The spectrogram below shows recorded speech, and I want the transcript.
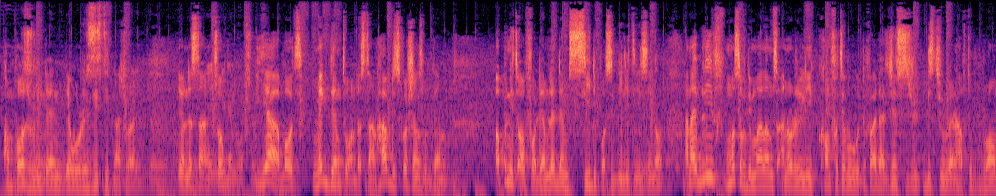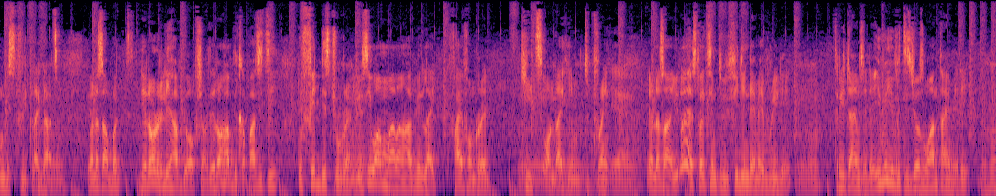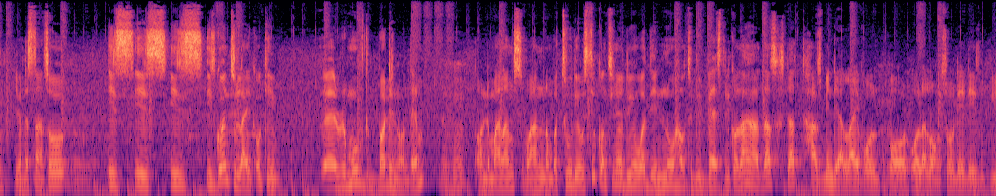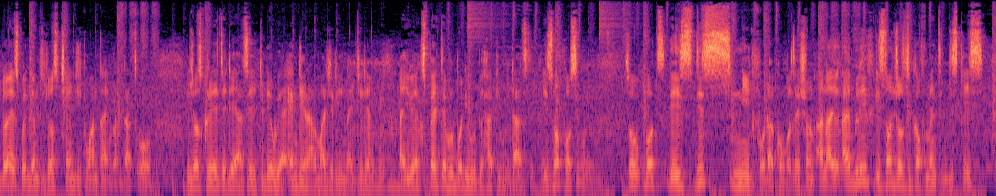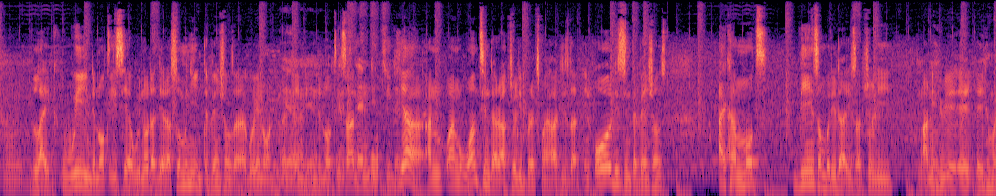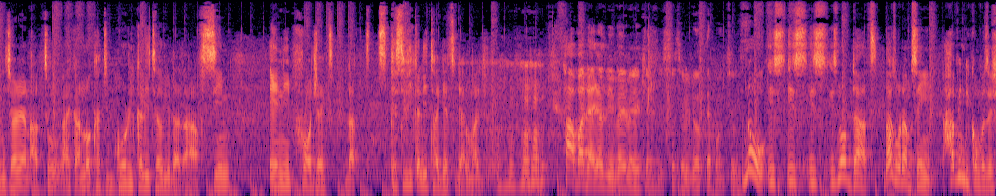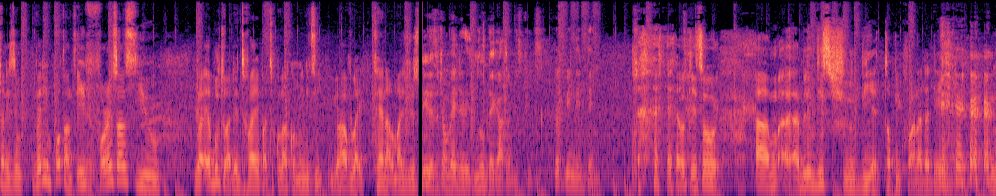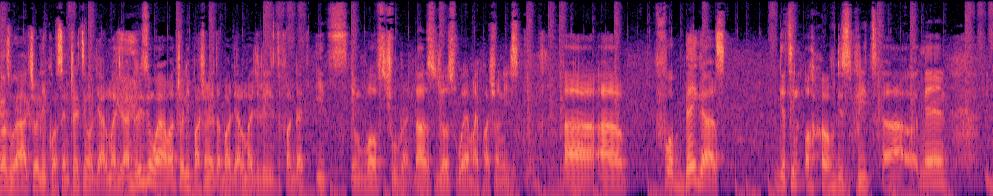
compulsory, then they will resist it naturally. You understand? So yeah, but make them to understand. Have discussions with them. Open it up for them, let them see the possibilities, you know. And I believe most of the Malams are not really comfortable with the fact that just these children have to roam the street like that. Mm-hmm. You understand? But they don't really have the options. They don't have the capacity to feed these children. You see one Malam having like 500 kids mm-hmm. under him to train. Yeah. You understand? You don't expect him to be feeding them every day, mm-hmm. three times a day, even if it is just one time a day. Mm-hmm. You understand? So is is is is going to like okay. Uh, remove the burden on them, mm-hmm. on the malams. One, number two, they will still continue doing what they know how to do best because that that's, that has been their life all all, all along. So they, they you don't expect them to just change it one time like that. Oh, you just create a day and say today we are ending Almajiri in Nigeria, mm-hmm. and you expect everybody will be happy with that. It's not possible. Mm-hmm. So, but there is this need for that conversation, and I, I believe it's not just the government in this case. Mm. Like we in the northeast here, we know that there are so many interventions that are going on in, yeah, in, the, yeah. in the northeast, and yeah, and and one thing that actually breaks my heart is that in all these interventions, I cannot, being somebody that is actually mm-hmm. and a, a, humanitarian actor, mm-hmm. I cannot categorically tell you that I have seen any project that specifically targets the Almaji. How about that? Just being very, very careful so, so you don't step on toes. No, it's, it's, it's, it's not that. That's what I'm saying. Having the conversation is very important. If, mm. for instance, you you are able to identify a particular community, you have like 10 Almajis. Need a situation where there is no beggars on the streets. Don't we need them? okay, so um, I, I, believe this should be a topic for another day because we're actually concentrating on the Almajiri. And the reason why I'm actually passionate about the Almajiri is the fact that it involves children. That's just where my passion is. Uh, uh, for beggars getting off the street, uh, man,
